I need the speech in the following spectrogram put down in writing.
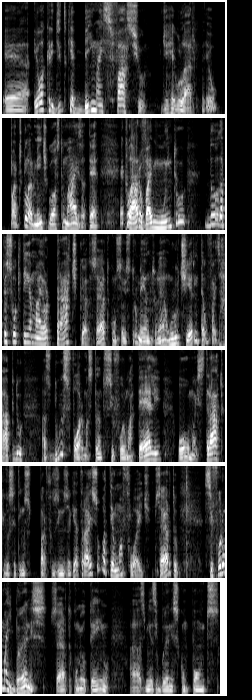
é, eu acredito que é bem mais fácil de regular. Eu particularmente gosto mais até. É claro, vai muito do, da pessoa que tem a maior prática, certo? Com o seu instrumento, né? Um luthier, então, faz rápido as duas formas, tanto se for uma tele ou uma extrato, que você tem os parafusinhos aqui atrás, ou até uma Floyd, certo? Se for uma Ibanez, certo? Como eu tenho as minhas Ibanez com pontes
